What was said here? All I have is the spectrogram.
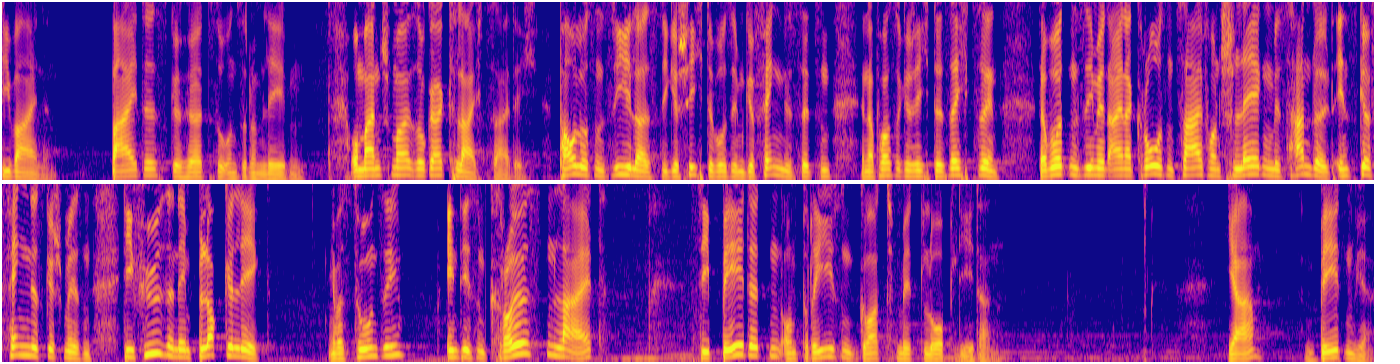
die weinen. Beides gehört zu unserem Leben und manchmal sogar gleichzeitig. Paulus und Silas, die Geschichte, wo sie im Gefängnis sitzen, in Apostelgeschichte 16, da wurden sie mit einer großen Zahl von Schlägen misshandelt, ins Gefängnis geschmissen, die Füße in den Block gelegt. Und was tun sie? In diesem größten Leid Sie beteten und priesen Gott mit Lobliedern. Ja, beten wir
